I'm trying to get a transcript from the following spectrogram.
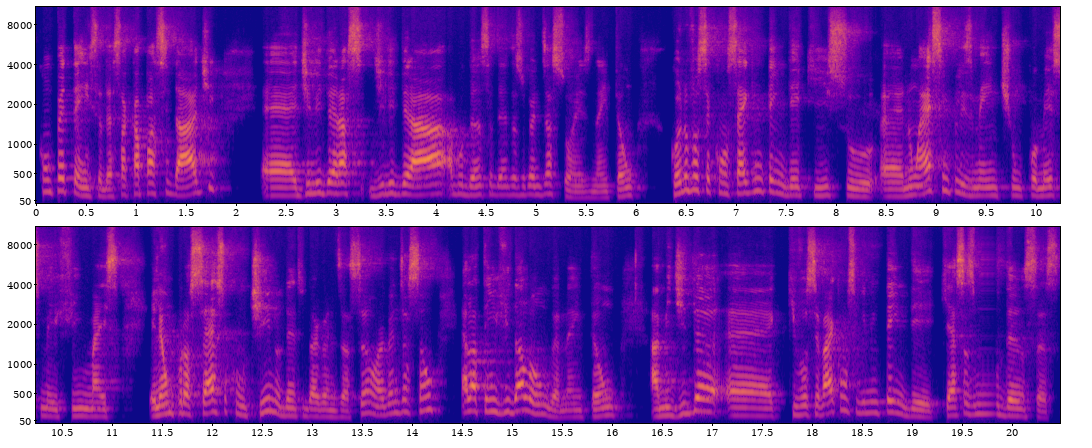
competência, dessa capacidade é, de, liderar, de liderar a mudança dentro das organizações. Né? Então, quando você consegue entender que isso é, não é simplesmente um começo, meio e fim, mas ele é um processo contínuo dentro da organização, a organização ela tem vida longa, né? Então, à medida é, que você vai conseguindo entender que essas mudanças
